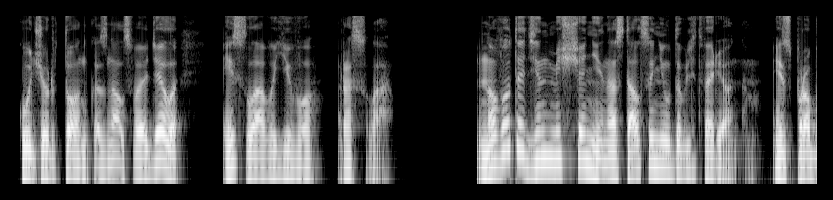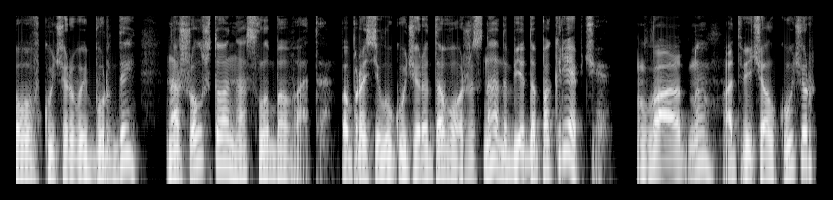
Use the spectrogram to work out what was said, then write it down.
Кучер тонко знал свое дело, и слава его росла. Но вот один мещанин остался неудовлетворенным. Испробовав кучеровой бурды, нашел, что она слабовата. Попросил у кучера того же снадобья, да покрепче. «Ладно», — отвечал кучер,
